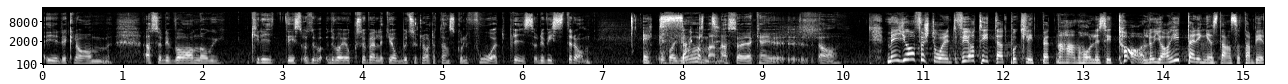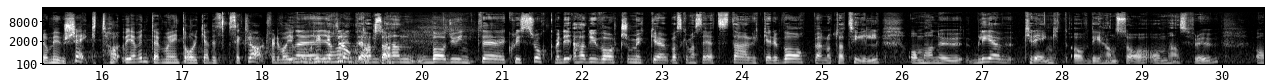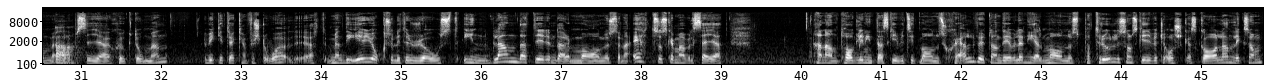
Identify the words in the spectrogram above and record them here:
i, reklam. Alltså det var nog kritiskt. Och det var, det var också väldigt jobbigt såklart att han skulle få ett pris och det visste de. Exakt. Och vad gör man? Alltså jag kan ju, ja. Men jag förstår inte, för jag har tittat på klippet när han håller sitt tal och jag hittar ingenstans att han ber om ursäkt. Jag vet inte om jag inte orkade se klart, för det var ju Nej, orimligt långt inte, också. Han, han bad ju inte Chris Rock, men det hade ju varit så mycket, vad ska man säga, ett starkare vapen att ta till om han nu blev kränkt av det han sa om hans fru, om Ja. alopecia-sjukdomen. Vilket jag kan förstå. Att, men det är ju också lite roast inblandat i de där manuserna. Ett så ska man väl säga att han antagligen inte har skrivit sitt manus själv utan det är väl en hel manuspatrull som skriver till Oscarsgalan liksom.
